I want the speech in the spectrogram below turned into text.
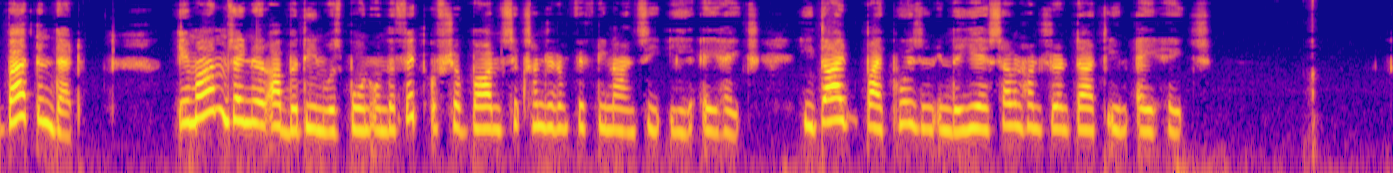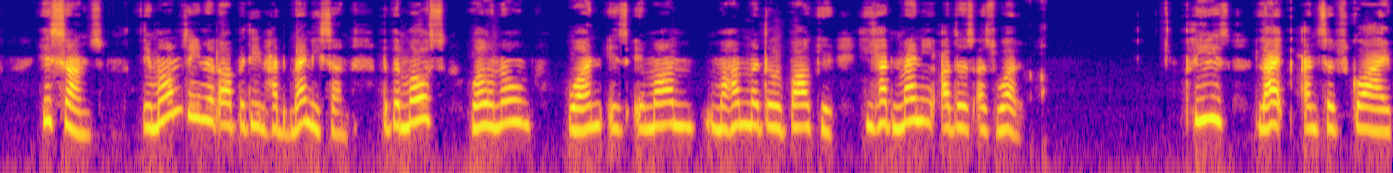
Birth and death. Imam Zain al-Abidin was born on the 5th of Shaban 659 CE He died by poison in the year 713 AH. His sons. Imam Zain al-Abidin had many sons, but the most well-known one is Imam Muhammad al-Baqir. He had many others as well. Please like and subscribe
